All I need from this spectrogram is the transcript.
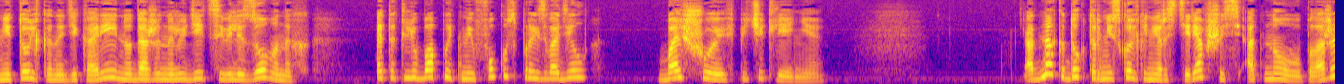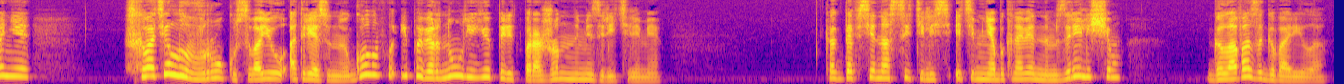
Не только на дикарей, но даже на людей цивилизованных этот любопытный фокус производил большое впечатление. Однако доктор, нисколько не растерявшись от нового положения, схватил в руку свою отрезанную голову и повернул ее перед пораженными зрителями. Когда все насытились этим необыкновенным зрелищем, голова заговорила —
